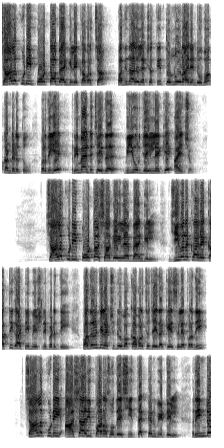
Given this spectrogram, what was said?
ചാലക്കുടി പോട്ട ബാങ്കിലെ കവർച്ച പതിനാല് ലക്ഷത്തി തൊണ്ണൂറായിരം രൂപ കണ്ടെടുത്തു. പ്രതിയെ റിമാൻഡ് ചെയ്ത് വിയൂർ ജയിലിലേക്ക് അയച്ചു. ചാലക്കുടി പോട്ട ശാഖയിലെ ബാങ്കിൽ ജീവനക്കാരെ കത്തികാട്ടി ഭീഷണിപ്പെടുത്തി പതിനഞ്ച് ലക്ഷം രൂപ കവർച്ച ചെയ്ത കേസിലെ പ്രതി ചാലക്കുടി ആശാരിപ്പാറ സ്വദേശി തെക്കൻ വീട്ടിൽ റിൻഡോ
